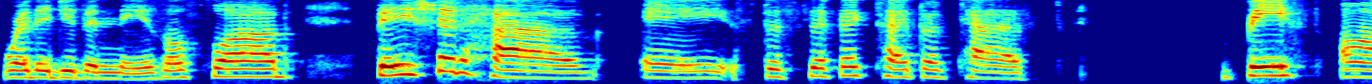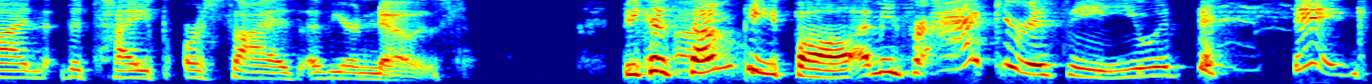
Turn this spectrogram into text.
where they do the nasal swab, they should have a specific type of test based on the type or size of your nose. Because uh, some people, I mean, for accuracy, you would think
